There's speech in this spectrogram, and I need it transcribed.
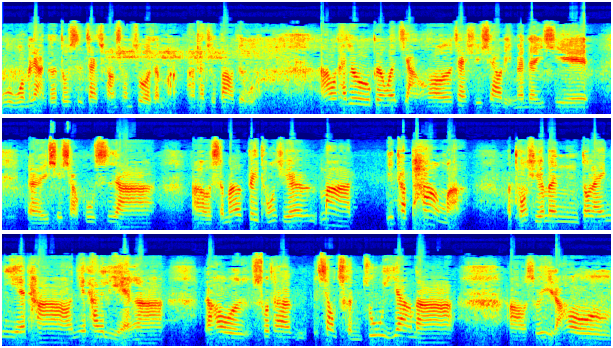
我我们两个都是在床上坐着嘛，然后他就抱着我，然后他就跟我讲哦，在学校里面的一些呃一些小故事啊，啊什么被同学骂，因为他胖嘛。同学们都来捏他，捏他的脸啊，然后说他像蠢猪一样的啊，啊，所以然后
